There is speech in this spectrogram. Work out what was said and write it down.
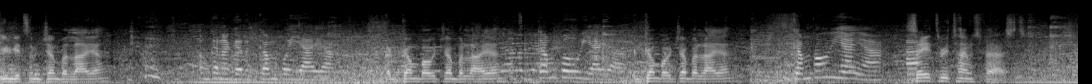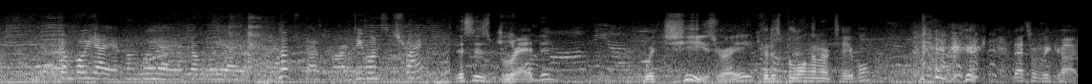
You can get some jambalaya, I'm gonna get a gumbo yaya. a gumbo jambalaya, That's gumbo yaya. a gumbo jambalaya. Gumbo yaya. Say it three times fast. Gumbo yaya, gumbo yaya, gumbo yaya. Not that far. Do you want to try? This is bread with cheese, right? Did this belong on our table? That's what we got.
